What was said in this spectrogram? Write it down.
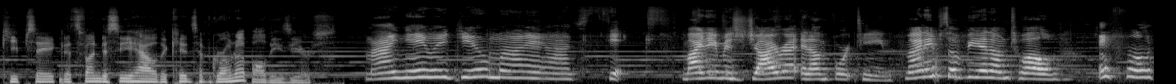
keepsake. It's fun to see how the kids have grown up all these years. My name is Jeremiah. I'm six. my name is Jirah and I'm 14. My name's Sophia and I'm 12. And for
